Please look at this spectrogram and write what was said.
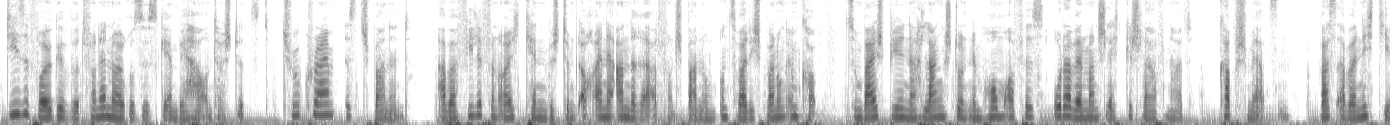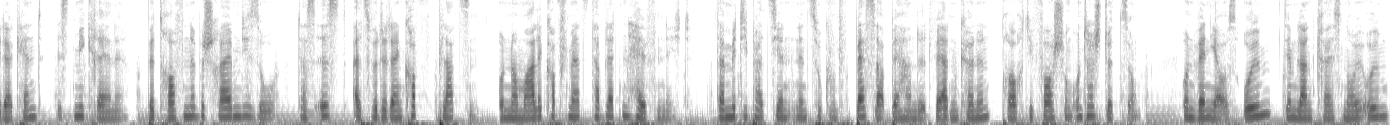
Diese Folge wird von der Neurosys GmbH unterstützt. True Crime ist spannend. Aber viele von euch kennen bestimmt auch eine andere Art von Spannung, und zwar die Spannung im Kopf. Zum Beispiel nach langen Stunden im Homeoffice oder wenn man schlecht geschlafen hat. Kopfschmerzen. Was aber nicht jeder kennt, ist Migräne. Betroffene beschreiben die so. Das ist, als würde dein Kopf platzen und normale Kopfschmerztabletten helfen nicht. Damit die Patienten in Zukunft besser behandelt werden können, braucht die Forschung Unterstützung. Und wenn ihr aus Ulm, dem Landkreis Neu-Ulm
